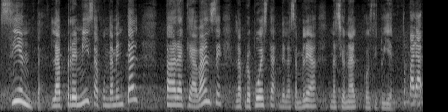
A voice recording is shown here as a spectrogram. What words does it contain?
sienta la premisa fundamental para que avance la propuesta de la Asamblea Nacional Constituyente. Para,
